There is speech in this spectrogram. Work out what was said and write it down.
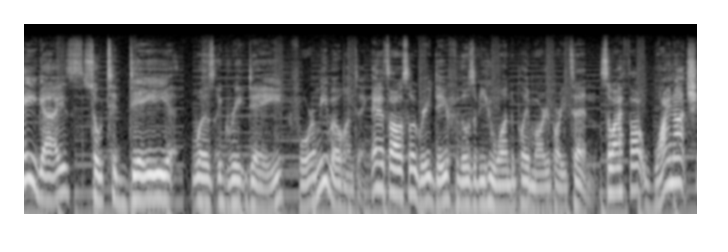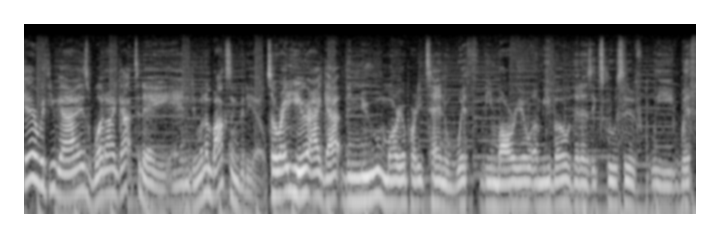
Hey guys! So today was a great day for amiibo hunting. And it's also a great day for those of you who wanted to play Mario Party 10. So I thought, why not share with you guys what I got today and do an unboxing video. So right here, I got the new Mario Party 10 with the Mario amiibo that is exclusively with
